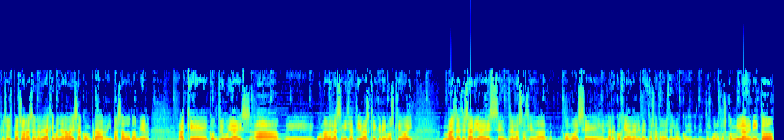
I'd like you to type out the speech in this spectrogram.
que sois personas en realidad que mañana vais a comprar y pasado también a que contribuyáis a eh, una de las iniciativas que creemos que hoy más necesaria es entre la sociedad, como es eh, la recogida de alimentos a través del Banco de Alimentos. Bueno, pues con Mila Benito,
